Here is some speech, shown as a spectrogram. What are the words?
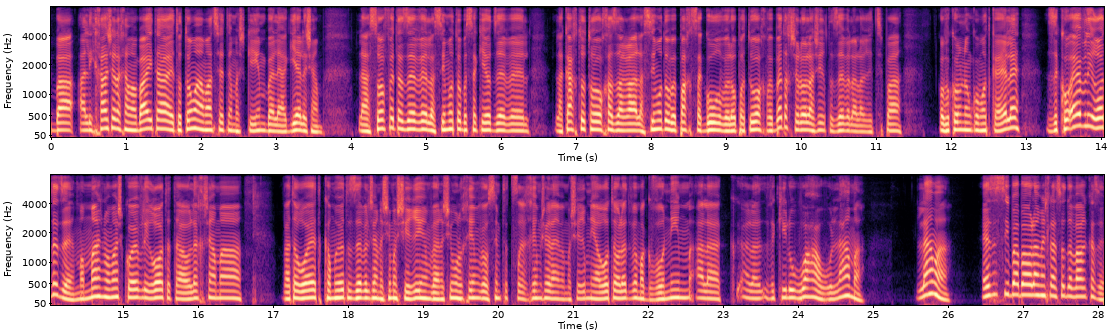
בהליכה שלכם הביתה את אותו מאמץ שאתם משקיעים בלהגיע לשם. לאסוף את הזבל, לשים אותו בשקיות זבל, לקחת אותו חזרה, לשים אותו בפח סגור ולא פתוח, ובטח שלא להשאיר את הזבל על הרצפה או בכל מיני מקומות כאלה. זה כואב לראות את זה, ממש ממש כואב לראות, אתה הולך. שמה... ואתה רואה את כמויות הזבל שאנשים משאירים, ואנשים הולכים ועושים את הצרכים שלהם, ומשאירים ניירות העולת ומגבונים על ה... על ה... וכאילו, וואו, למה? למה? איזה סיבה בעולם יש לעשות דבר כזה?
